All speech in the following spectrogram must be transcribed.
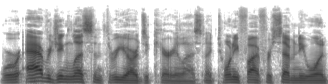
We're averaging less than three yards a carry last night. 25 for 71.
